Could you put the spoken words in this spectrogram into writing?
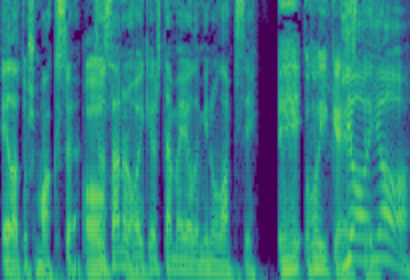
elatusmaksuja. Oh, se on sanonut oikeus, tämä ei ole minun lapsi. ei oikeasti. Joo, joo.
